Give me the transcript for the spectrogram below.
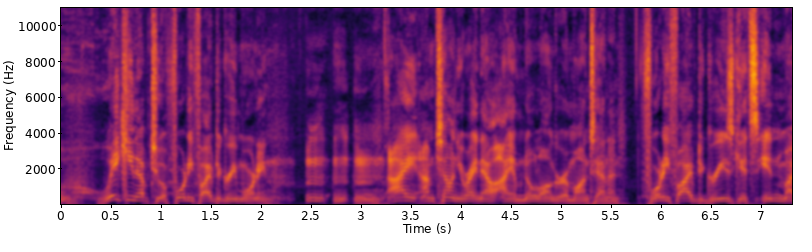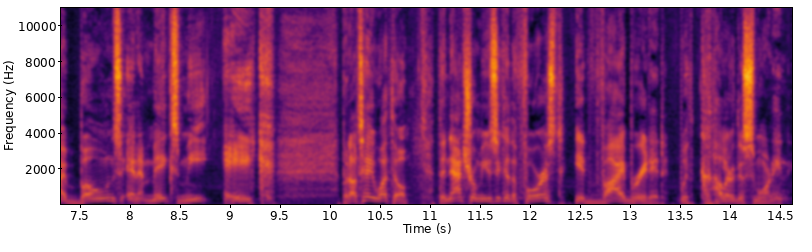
Whew, waking up to a 45 degree morning. Mm-mm-mm. I, I'm telling you right now, I am no longer a Montanan. 45 degrees gets in my bones and it makes me ache. But I'll tell you what, though, the natural music of the forest, it vibrated with color this morning.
